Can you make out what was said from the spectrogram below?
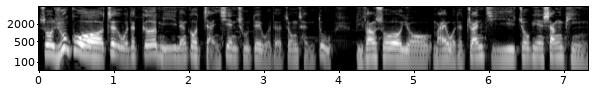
说，如果这个我的歌迷能够展现出对我的忠诚度，比方说有买我的专辑周边商品，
